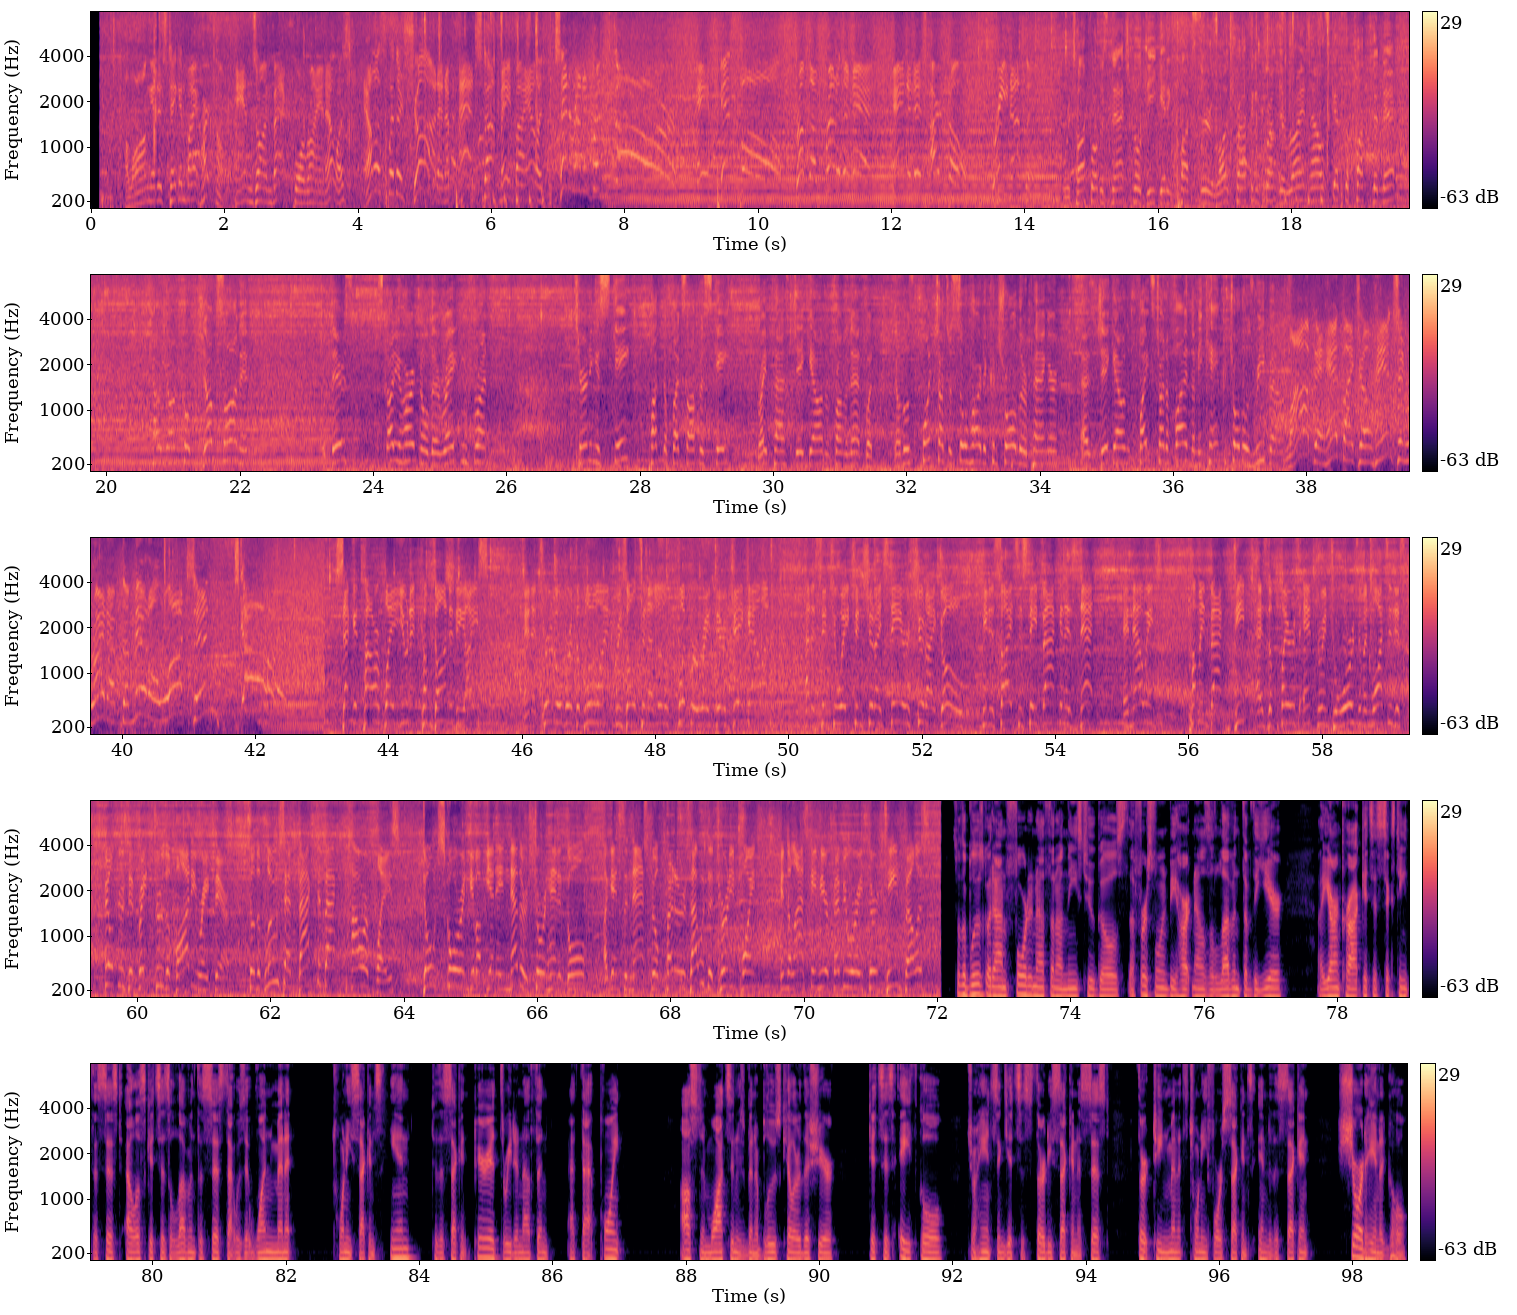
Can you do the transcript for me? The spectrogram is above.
Along it is taken by Hartnell. Hands on back for Ryan Ellis. Ellis with a shot and a pad stop made by Allen. Center out in front, score! A pinball from the front of the net, and it is Hartnell. 3 nothing. We're talking about this Nashville D getting pucks through. A lot of traffic in front there. Ryan Ellis gets the puck to the net. Calle Järnkrok jumps on it. But there's Scotty Hartnell there right in front. Turning his skate, puck deflects off his skate, right past Jake Allen in front of the net. But you know those point shots are so hard to control there, Panger. As Jake Allen fights, try to find them, he can't control those rebounds. Lobbed ahead by Johansen, right up the middle. Watson! Second power play unit comes onto the ice, and a turnover at the blue line results in a little flipper right there. Jake Allen had a situation, should I stay or should I go? He decides to stay back in his net, and now he's coming back deep as the players enter in towards him, and Watson just filters it right through the body right there. So the Blues have back-to-back power plays, don't score and give up yet another shorthanded goal against the Nashville Predators. That was the turning point in the last game here, February 13, fellas. So the Blues go down four to nothing on these two goals. The first one would be Hartnell's 11th of the year. Uh, Järnkrok gets his 16th assist. Ellis gets his 11th assist. That was at one minute, 20 seconds in to the second period, three to nothing at that point. Austin Watson, who's been a Blues killer this year, gets his eighth goal. Johansen gets his 32nd assist, 13 minutes, 24 seconds into the second. Shorthanded goal.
